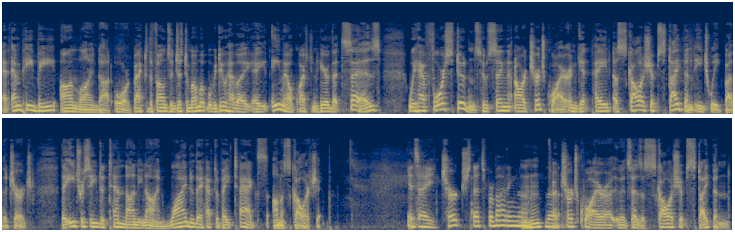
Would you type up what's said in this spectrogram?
at mpbonline.org. Back to the phones in just a moment, but we do have a, a email question here that says we have four students who sing in our church choir and get paid a scholarship stipend each week by the church. They each received a 1099. Why do they have to pay tax on a scholarship? It's a church that's providing the, mm-hmm. the... a church choir, uh, and it says a scholarship stipend.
